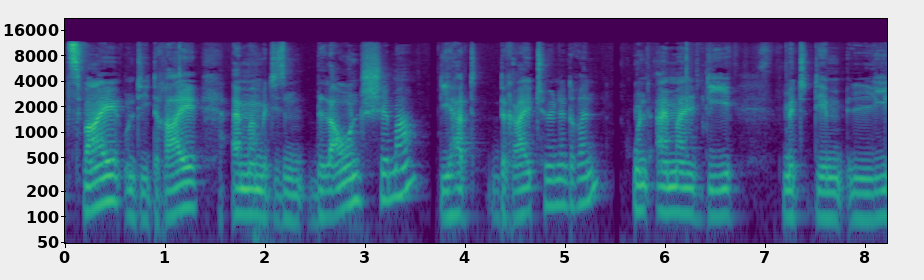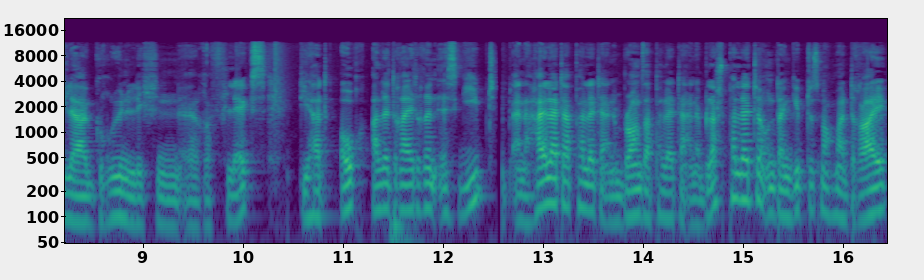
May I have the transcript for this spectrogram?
zwei und die drei. Einmal mit diesem blauen Schimmer. Die hat drei Töne drin. Und einmal die mit dem lila-grünlichen äh, Reflex. Die hat auch alle drei drin. Es gibt eine Highlighter-Palette, eine Bronzer-Palette, eine Blush-Palette und dann gibt es nochmal drei,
